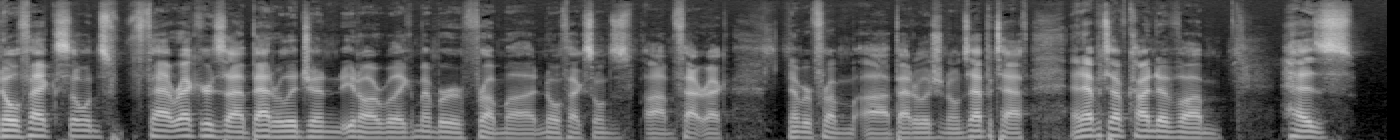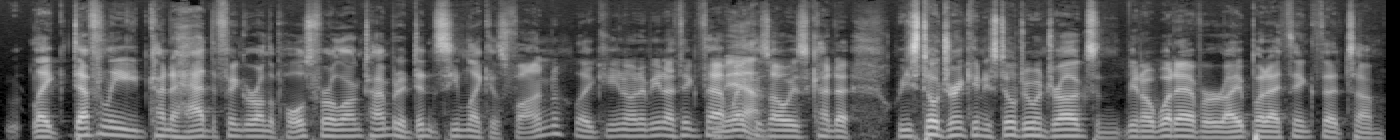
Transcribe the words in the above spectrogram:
NoFX owns Fat Wreck Chords, uh, Bad Religion. You know, I like member from uh, NoFX owns um, Fat Wreck. Member from uh, Bad Religion owns Epitaph, and Epitaph kind of um, has like definitely kind of had the finger on the pulse for a long time, but it didn't seem like as fun. Like you know what I mean? I think Fat Yeah. Mike is always kind of he's still drinking, he's still doing drugs, and you know whatever, right? But I think that um,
